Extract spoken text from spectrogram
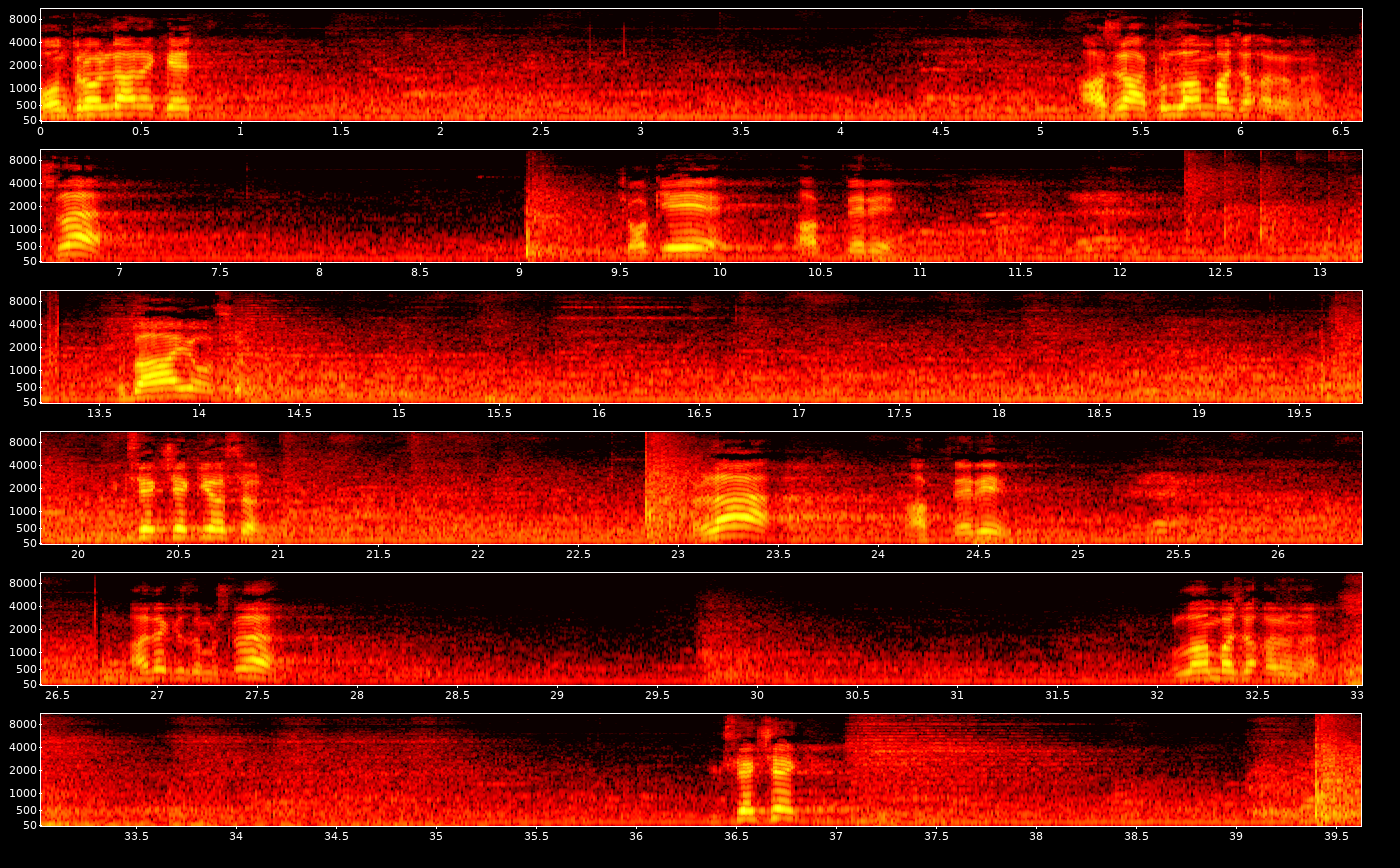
Kontrollü hareket. Azra kullan bacaklarını. Işla. Çok iyi. Aferin. Bu daha iyi olsun. Yüksek çekiyorsun. Fırla. Aferin. Hadi kızım ısla. Kullan bacaklarını. Yüksek çek.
